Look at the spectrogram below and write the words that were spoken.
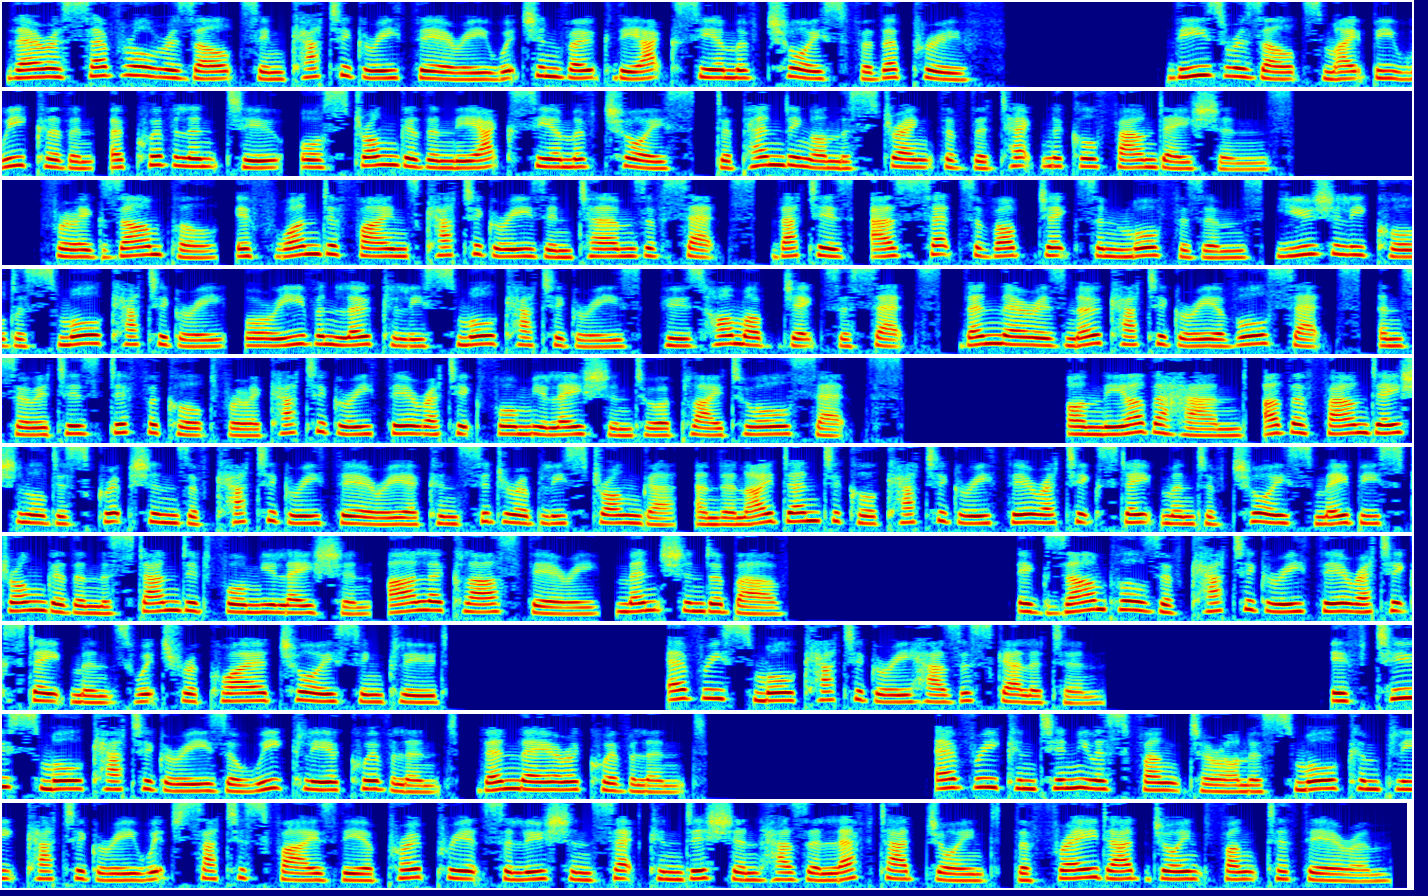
There are several results in category theory which invoke the axiom of choice for their proof. These results might be weaker than, equivalent to, or stronger than the axiom of choice, depending on the strength of the technical foundations. For example, if one defines categories in terms of sets, that is, as sets of objects and morphisms usually called a small category, or even locally small categories, whose homobjects are sets, then there is no category of all sets, and so it is difficult for a category-theoretic formulation to apply to all sets. On the other hand, other foundational descriptions of category theory are considerably stronger, and an identical category-theoretic statement of choice may be stronger than the standard formulation, a la class theory, mentioned above. Examples of category-theoretic statements which require choice include Every small category has a skeleton. If two small categories are weakly equivalent, then they are equivalent. Every continuous functor on a small complete category which satisfies the appropriate solution set condition has a left adjoint the Freyd adjoint functor theorem.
